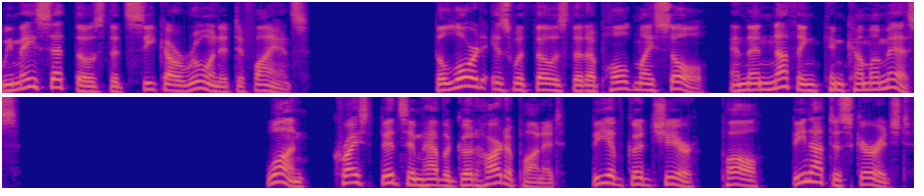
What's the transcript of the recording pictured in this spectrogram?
we may set those that seek our ruin at defiance. The Lord is with those that uphold my soul, and then nothing can come amiss. 1. Christ bids him have a good heart upon it, be of good cheer, Paul, be not discouraged,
